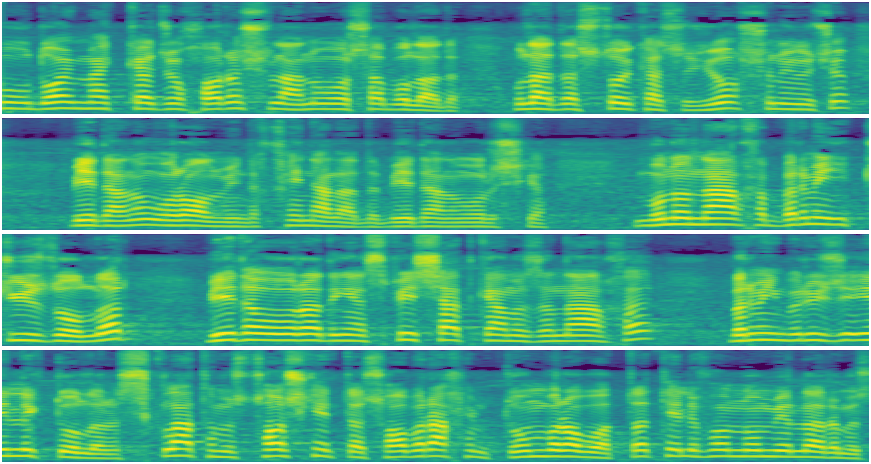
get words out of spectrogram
bug'doy makka jo'xori shularni o'rsa bo'ladi. Ularda stoykasi yo'q shuning uchun bedani o'rolmaydi qiynaladi bedani o'rishga. Buni narxi bir ming ikki yuz dollar beda o'radigan space narxi bir ming bir yuz ellik dollar. Skladimiz toshkentda sobir rahim do'mbrobodda telefon nomerlarimiz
